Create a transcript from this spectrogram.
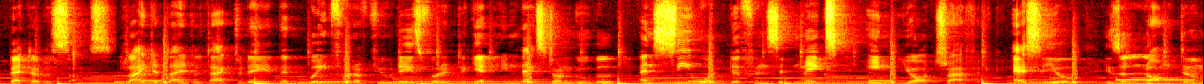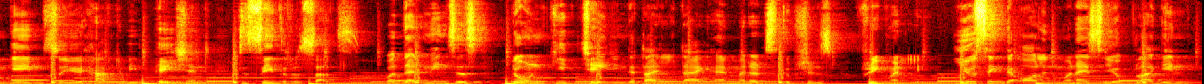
better results. Write a title tag today, then wait for a few days for it to get indexed on Google and see what difference it makes in your traffic. SEO is a long-term game, so you have to be patient to see the results. What that means is don't keep changing the title tag and meta descriptions frequently. Using the all-in-one SEO plugin,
